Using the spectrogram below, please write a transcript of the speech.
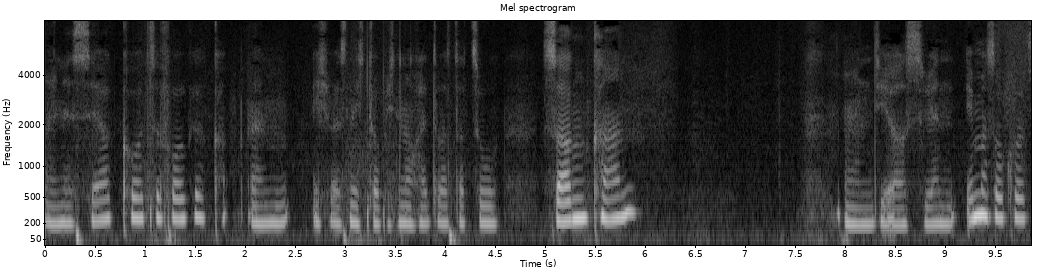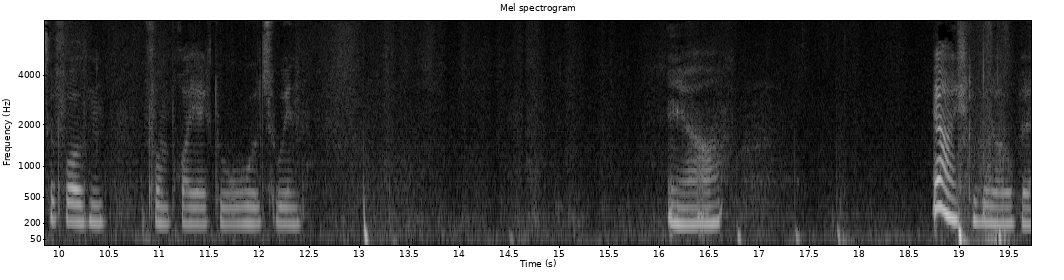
eine sehr kurze Folge. Ähm, ich weiß nicht, ob ich noch etwas dazu sagen kann. Und ja, es werden immer so kurze Folgen vom Projekt Rules Win. Ja. Ja, ich glaube,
